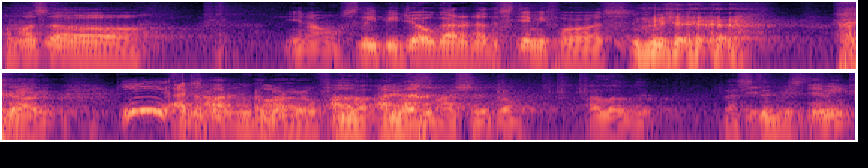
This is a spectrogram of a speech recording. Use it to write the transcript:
Unless uh, you know, Sleepy Joe got another stimmy for us. yeah. I got it. Yee, I just bought a new car, bro. I, lo- Fuck. I love my shit, bro. I loved it. That's Your stimmy. stimmy?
